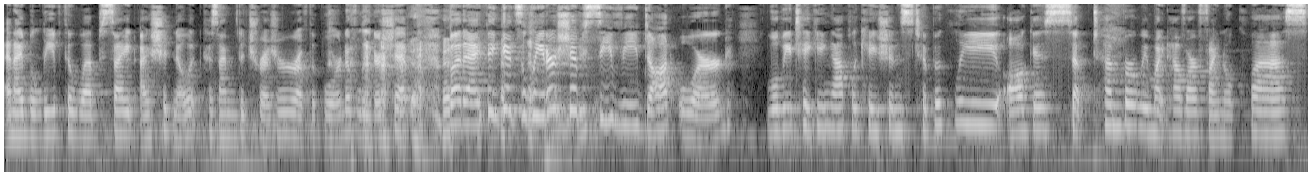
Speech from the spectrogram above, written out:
and I believe the website, I should know it because I'm the treasurer of the board of leadership, but I think it's leadershipcv.org. We'll be taking applications typically August, September. We might have our final class.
